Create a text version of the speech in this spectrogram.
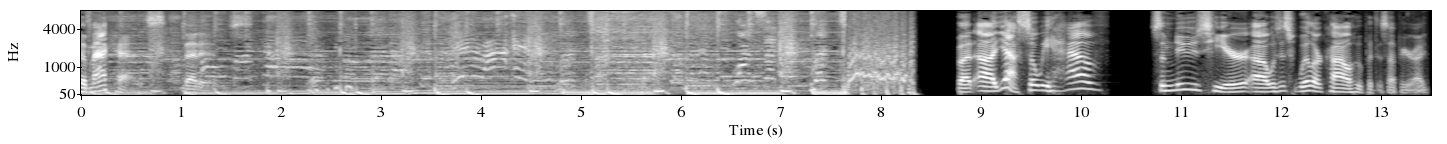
The Mac has that is. But uh, yeah, so we have some news here. Uh, was this Will or Kyle who put this up here? I,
